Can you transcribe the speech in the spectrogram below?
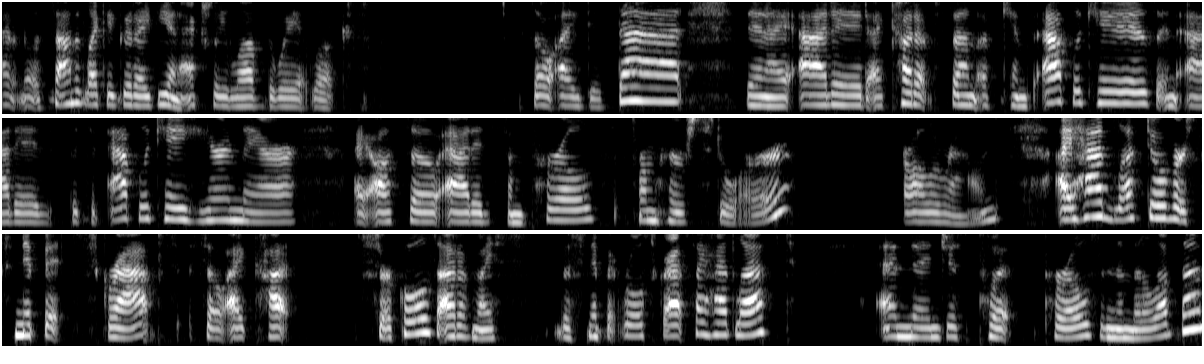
I don't know. It sounded like a good idea, and I actually love the way it looks. So I did that. Then I added, I cut up some of Kim's appliques and added bits of applique here and there. I also added some pearls from her store all around. I had leftover snippet scraps, so I cut circles out of my the snippet roll scraps I had left and then just put pearls in the middle of them.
